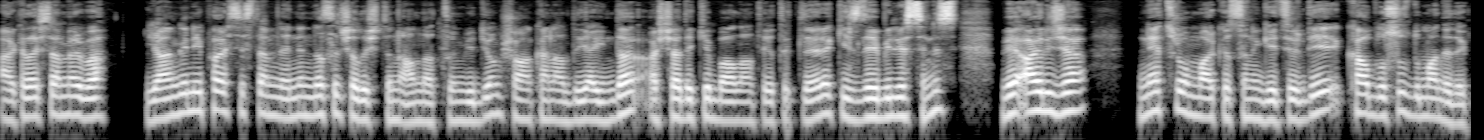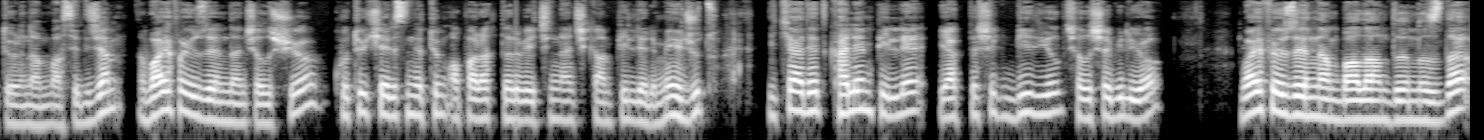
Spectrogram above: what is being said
Arkadaşlar merhaba. Yangın ihbar sistemlerinin nasıl çalıştığını anlattığım videom şu an kanalda yayında. Aşağıdaki bağlantıya tıklayarak izleyebilirsiniz. Ve ayrıca Netron markasının getirdiği kablosuz duman dedektöründen bahsedeceğim. Wi-Fi üzerinden çalışıyor. Kutu içerisinde tüm aparatları ve içinden çıkan pilleri mevcut. 2 adet kalem pille yaklaşık 1 yıl çalışabiliyor. Wi-Fi üzerinden bağlandığınızda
